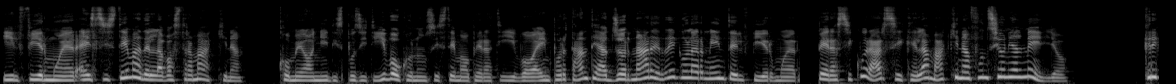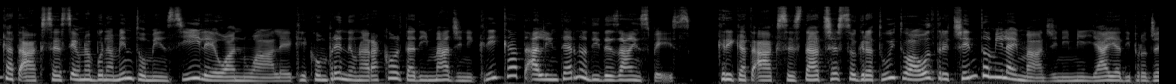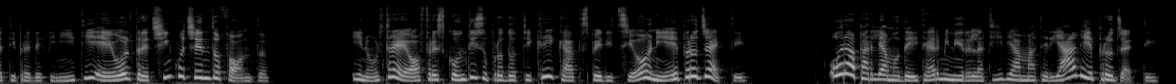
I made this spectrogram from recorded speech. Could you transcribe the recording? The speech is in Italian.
Il firmware è il sistema della vostra macchina. Come ogni dispositivo con un sistema operativo, è importante aggiornare regolarmente il firmware per assicurarsi che la macchina funzioni al meglio. Cricut Access è un abbonamento mensile o annuale che comprende una raccolta di immagini Cricut all'interno di Design Space. Cricut Access dà accesso gratuito a oltre 100.000 immagini, migliaia di progetti predefiniti e oltre 500 font. Inoltre offre sconti su prodotti Cricut, spedizioni e progetti. Ora parliamo dei termini relativi a materiali e progetti.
